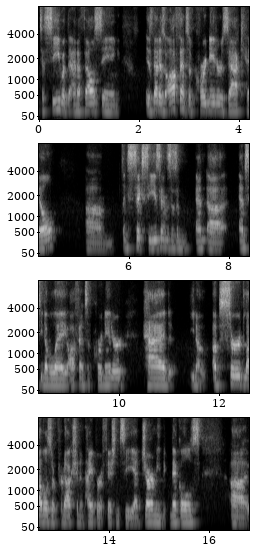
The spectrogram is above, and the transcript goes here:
to see what the NFL is seeing, is that his offensive coordinator Zak Hill um, in six seasons as an uh, NCAA offensive coordinator, had you know absurd levels of production and hyper efficiency. Had Jeremy McNichols, uh,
